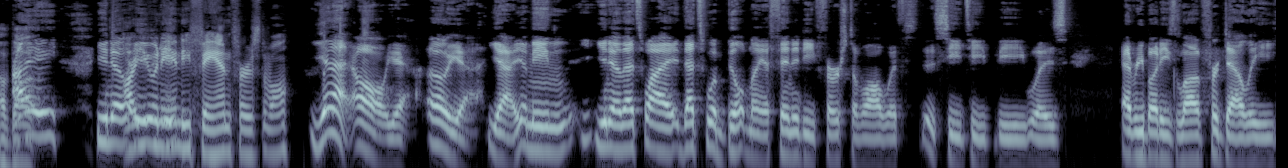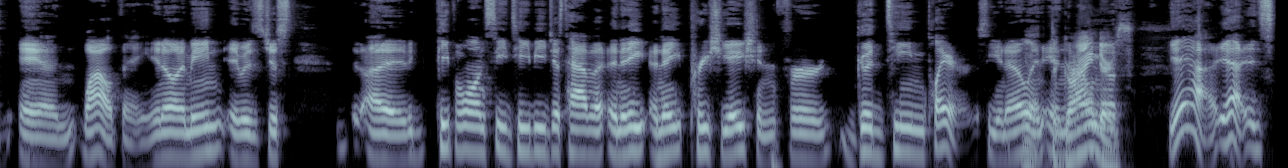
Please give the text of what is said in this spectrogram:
of that? I, you know, Are you an it- Andy fan, first of all? Yeah. Oh, yeah. Oh, yeah. Yeah. I mean, you know, that's why, that's what built my affinity, first of all, with CTB was everybody's love for Delly and Wild Thing. You know what I mean? It was just, uh, people on CTB just have a, an innate, innate appreciation for good team players, you know, Yeah, and, and don't know- grinders. yeah, yeah. It's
